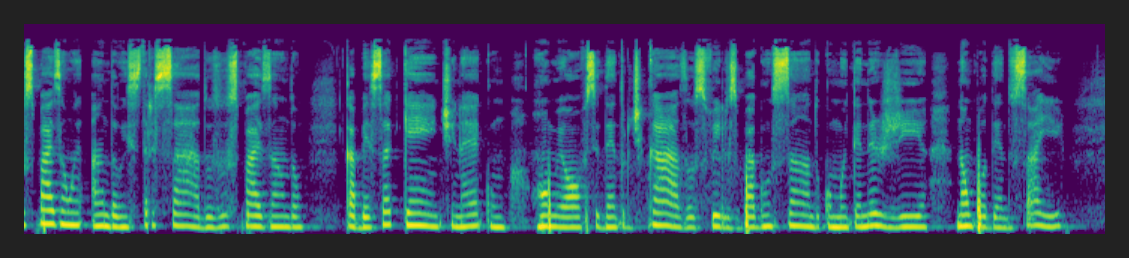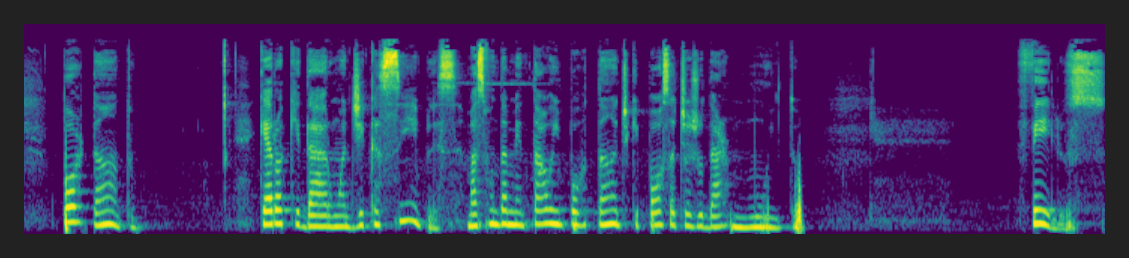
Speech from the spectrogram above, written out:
os pais andam estressados, os pais andam cabeça quente, né, com home office dentro de casa, os filhos bagunçando, com muita energia, não podendo sair. Portanto, quero aqui dar uma dica simples, mas fundamental e importante que possa te ajudar muito. Filhos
